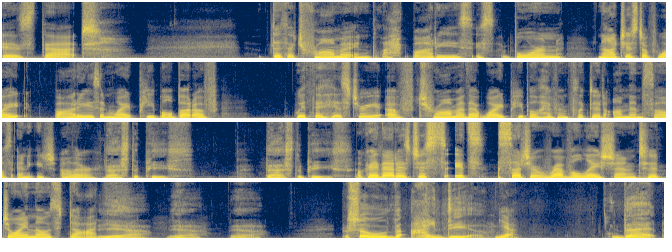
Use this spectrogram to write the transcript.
is that that the trauma in black bodies is born not just of white bodies and white people but of with the history of trauma that white people have inflicted on themselves and each other. That's the piece. That's the piece. Okay, that is just it's such a revelation to join those dots. Yeah, yeah, yeah. So the idea Yeah. that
